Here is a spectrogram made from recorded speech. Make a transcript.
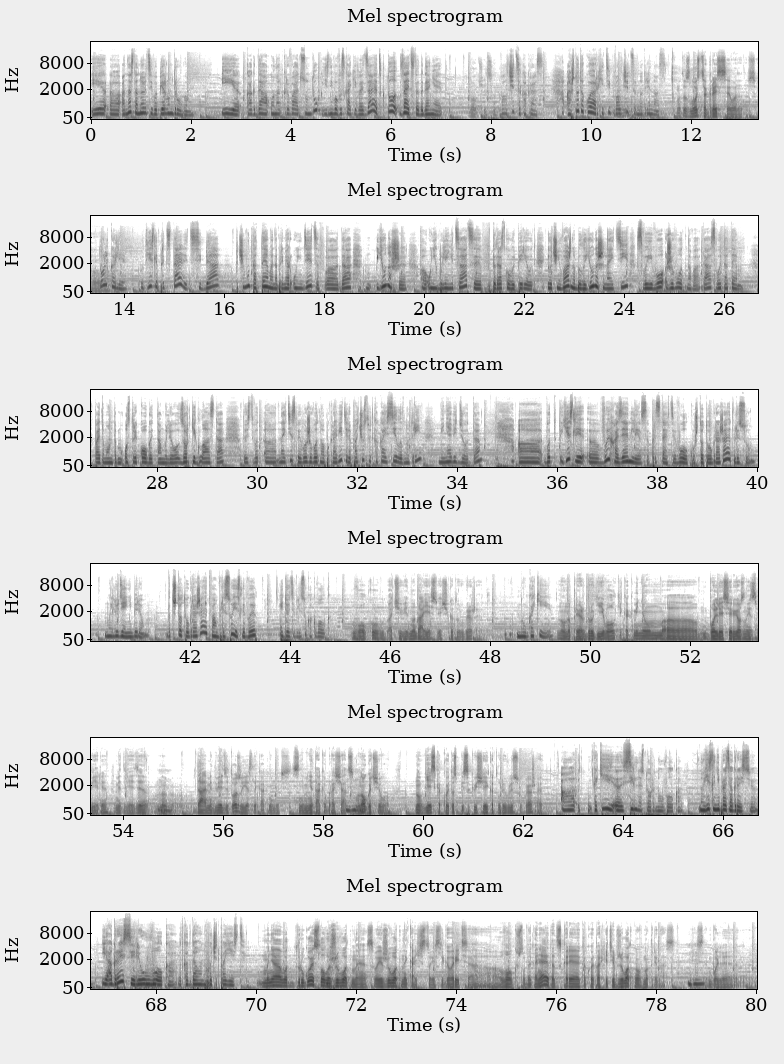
И э, она становится его первым другом. И когда он открывает сундук, из него выскакивает заяц, кто заяц-то догоняет? Волчица. Волчица как раз. А что такое архетип волчицы внутри нас? Ну, это злость, агрессия, вот это все. Только ли? Вот если представить себя Почему тотемы, например, у индейцев, э, да, юноши, э, у них были инициации в подростковый период, и очень важно было юноше найти своего животного, да, свой тотем поэтому он там острый коготь там или зоркий глаз, да, то есть вот э, найти своего животного покровителя, почувствовать, какая сила внутри меня ведет, да. А, вот если э, вы хозяин леса, представьте, волку что-то угрожает в лесу, мы людей не берем, вот что-то угрожает вам в лесу, если вы идете в лесу как волк. Волку, очевидно, да, есть вещи, которые угрожают. Ну, какие? Ну, например, другие волки, как минимум, э, более серьезные звери, медведи. Mm-hmm. Ну, да, медведи тоже, если как-нибудь с ним не так обращаться. Mm-hmm. Много чего. Ну, есть какой-то список вещей, которые в лесу угрожают. А какие э, сильные стороны у волка? Ну, если не брать агрессию. И агрессия или у волка, вот когда он хочет поесть? У меня вот другое слово животное, свои животные качества, если говорить о волк, что догоняет, это скорее какой-то архетип животного внутри нас, mm-hmm. если более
